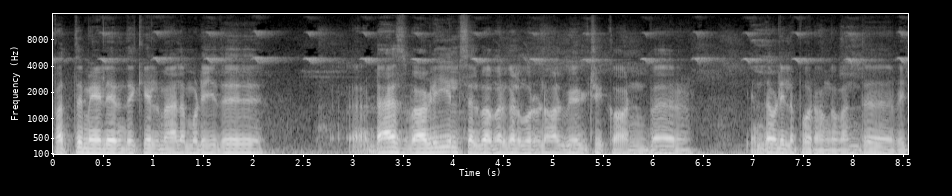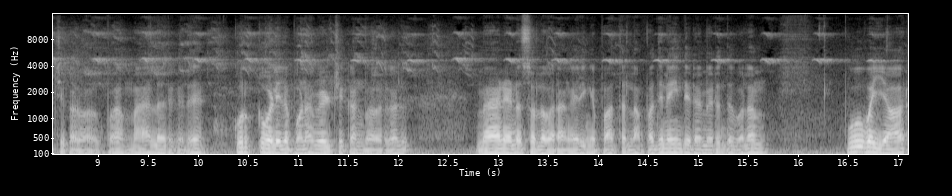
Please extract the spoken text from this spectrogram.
பத்து மேலிருந்து கீழ் மேலே முடியுது. டேஸ் வழியில் செல்பவர்கள் ஒரு நாள் வீழ்ச்சி காண்பர். எந்த வழியில் போகிறவங்க வந்து வீழ்ச்சி காண்பாங்கப்பா மேலே இருக்குது. குறுக்கு வழியில் போனால் வீழ்ச்சி காண்பவர்கள். மேன் என்ன சொல்ல வராங்க? இங்கே பார்த்துடலாம். பதினைந்து இடமிருந்து வளம் பூவையார்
